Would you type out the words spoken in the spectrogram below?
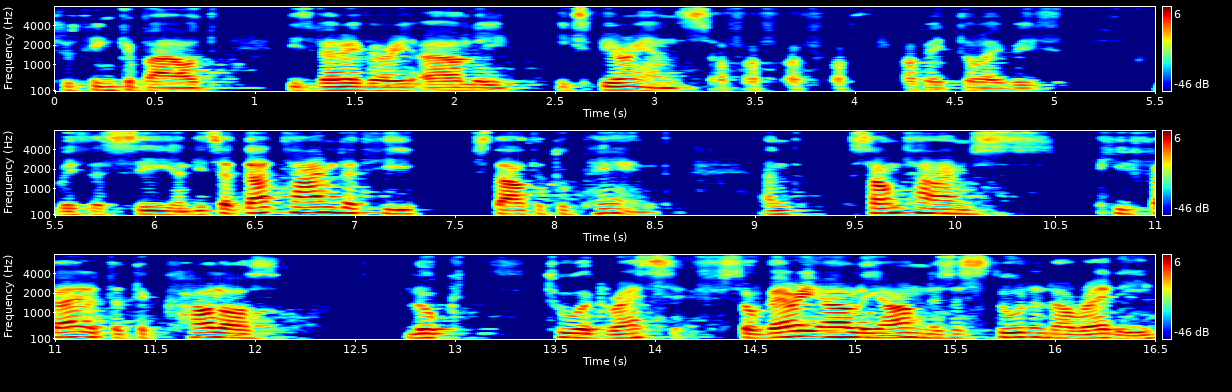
to think about this very, very early experience of, of, of, of, of Ettore with, with the sea. And it's at that time that he started to paint. And sometimes he felt that the colors looked too aggressive. So very early on as a student already,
